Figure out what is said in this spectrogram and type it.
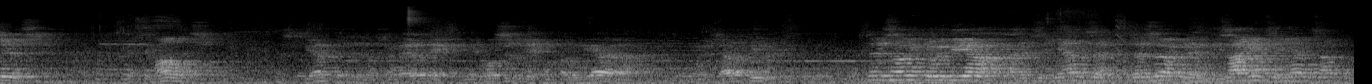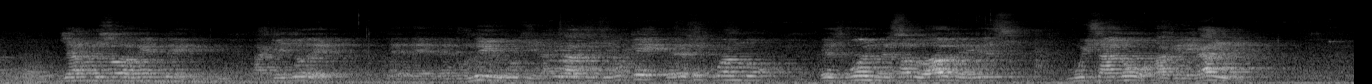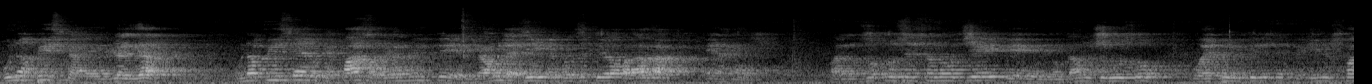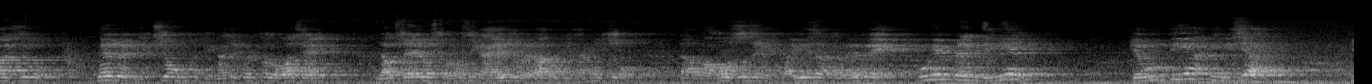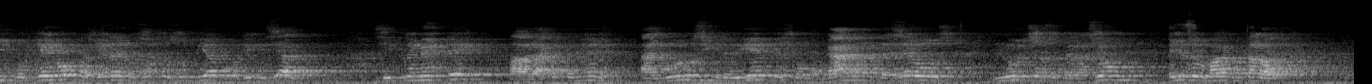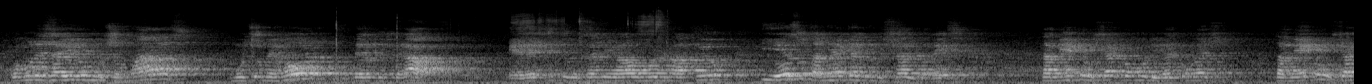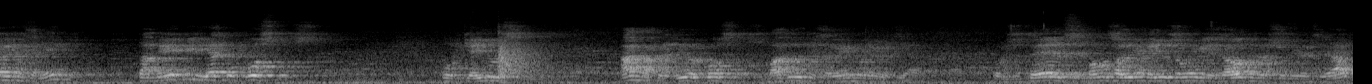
noches, estimados estudiantes de las carreras de negocios de contabilidad de la Universidad Latina. Ustedes saben que hoy día la enseñanza, el proceso de aprendizaje y enseñanza ya no es solamente aquello de, los libros y la clase, sino que de vez en cuando es bueno, es saludable, es muy sano agregarle una pizca de realidad, una pizca de lo que pasa realmente, digámosle así, en el buen sentido de la palabra, en la calle. Para nosotros esta noche eh, nos da mucho gusto poder permitir este pequeño espacio de reflexión, al final de cuentas lo va a hacer, ya ustedes los conocen a ellos, ¿verdad? Porque se han hecho tan famosos en el país a través de un emprendimiento que un día iniciar y por qué no cualquiera de nosotros un día podría iniciar. Simplemente habrá que tener algunos ingredientes como ganas, deseos, lucha, superación. Ellos se lo van a contar ahora. ¿Cómo les ha ido mucho más, mucho mejor de lo que esperaban? El éxito les ha llegado muy rápido y eso también hay que administrarlo, el éxito. También hay que buscar cómo lidiar con eso. También hay que buscar financiamiento también hay que lidiar con costos, porque ellos han aprendido costos, más de que sabían en la universidad. Por si ustedes no lo sabían, ellos son egresados de nuestra universidad,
